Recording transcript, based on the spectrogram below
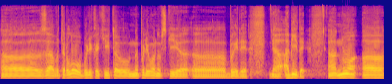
э, за Ватерлоу были какие-то наполеоновские э, были э, обиды. Но... Э,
